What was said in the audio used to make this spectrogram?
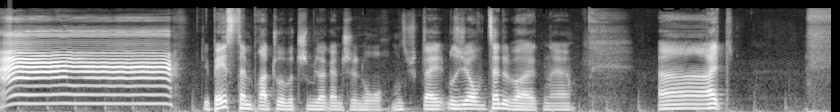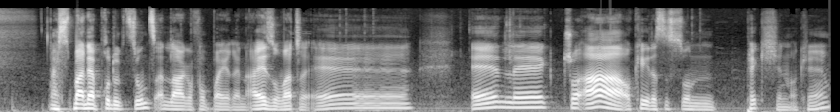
ah! Die Base-Temperatur wird schon wieder ganz schön hoch. Muss ich, gleich, muss ich auf dem Zettel behalten, ey. Äh, halt. Erstmal an der Produktionsanlage vorbeirennen. Also, warte. Äh. Elektro. Ah, okay, das ist so ein Päckchen, okay.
